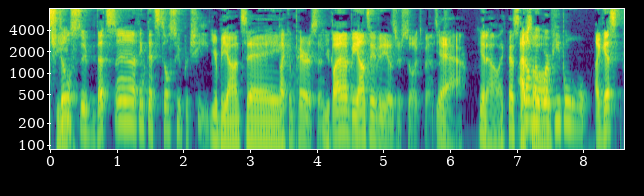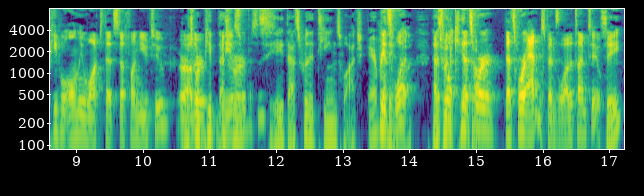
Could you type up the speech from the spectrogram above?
not cheap. still super. That's eh, I think that's still super cheap your Beyonce. by comparison. But Beyonce videos are still expensive. yeah. You know, like that's I don't know where people. I guess people only watch that stuff on YouTube or that's other where people that's video where, services. See, that's where the teens watch everything. Guess what? though. That's, where what, the kids That's are. where that's where Adam spends a lot of time too. See?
